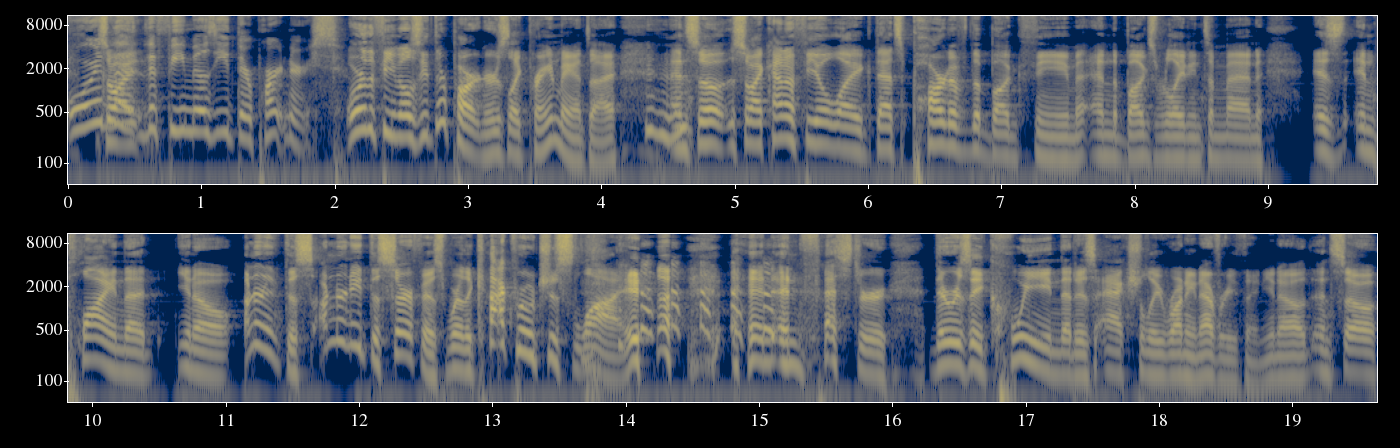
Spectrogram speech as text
or so the, I- the females eat their partners or the females eat their partners like praying manti Mhm. and so so i kind of feel like that's part of the bug theme and the bugs relating to men is implying that you know underneath this underneath the surface where the cockroaches lie and and fester there is a queen that is actually running everything you know and so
